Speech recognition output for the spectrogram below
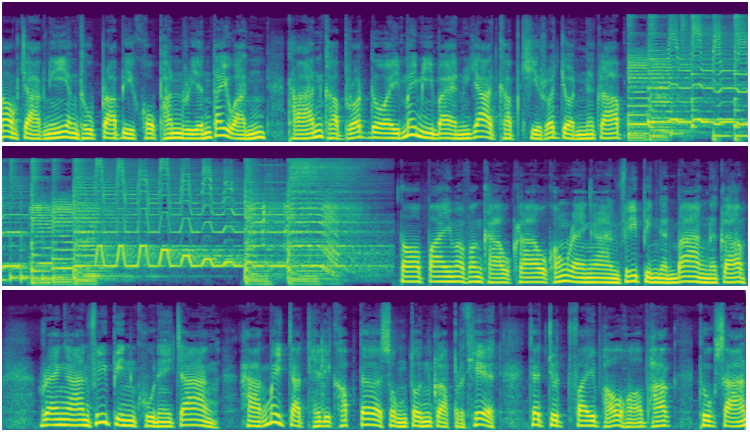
นอกจากนี้ยังถูกปรับอีก 6,000 เหรียญไต้หวัน ฐานขับรถโดยไม่มีใบอนุญาตขับขี่รถยนต์นะครับ ต่อไปมาฟังข่าวคราวของแรงงานฟิลิปปินส์กันบ้างนะครับ แรงงานฟิลิปปินส์ขู่นายจ้าง หากไม่จัดเฮลิคอปเตอร์ส่งตนกลับประเทศ จะจุดไฟเผาหอพัก ถูกศาล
